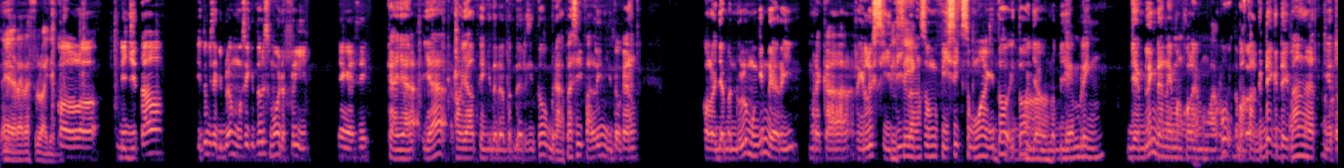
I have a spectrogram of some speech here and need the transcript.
ya Reres dulu aja. Kalau digital itu bisa dibilang musik itu semua udah free. Ya enggak sih? Kayak ya royalti yang kita dapat dari situ berapa sih paling gitu kan. Kalau zaman dulu mungkin dari mereka rilis CD Fisik. langsung fisik semua gitu itu jauh lebih Gambling. gambling dan emang kalau emang laku bakal gede-gede banget gitu.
